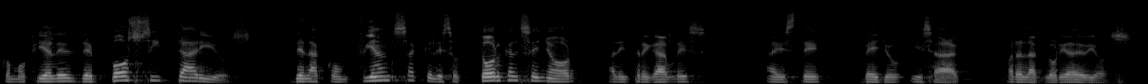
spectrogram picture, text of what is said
como fieles depositarios de la confianza que les otorga el Señor al entregarles a este bello Isaac para la gloria de Dios.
